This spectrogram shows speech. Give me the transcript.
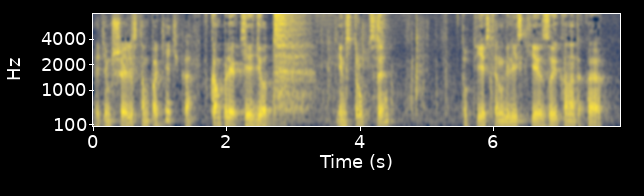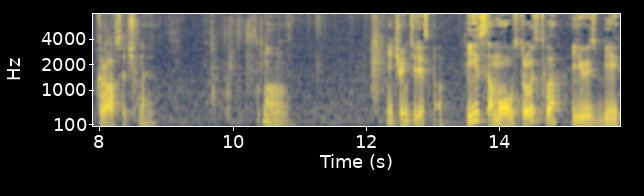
этим шелестом пакетика. В комплекте идет инструкция. Тут есть английский язык, она такая красочная. Ну, ничего интересного и само устройство USB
